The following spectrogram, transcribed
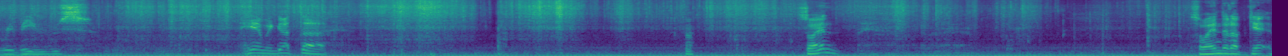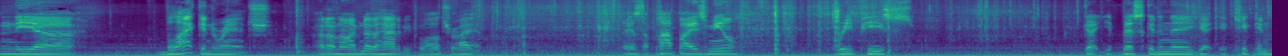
Reviews. Here we got the so I So I ended up getting the uh, blackened ranch. I don't know, I've never had it before. I'll try it. There's the Popeyes meal. Three piece. Got your biscuit in there, you got your kicking.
